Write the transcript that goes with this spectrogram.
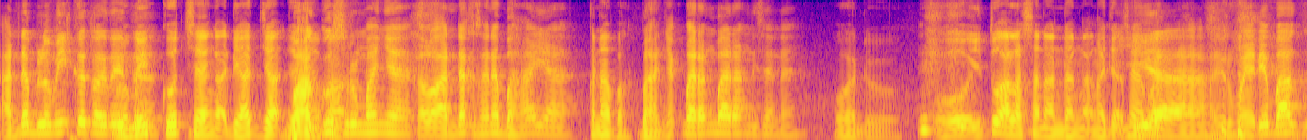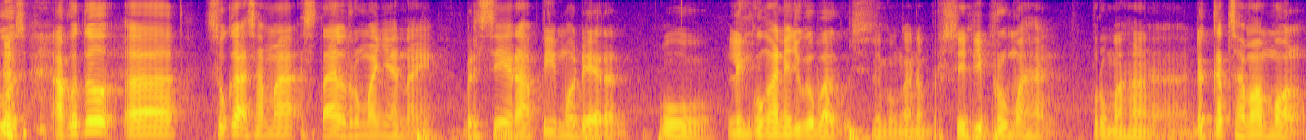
Anda belum ikut waktu Belum itu? ikut, saya nggak diajak. jadinya, Bagus Pak. rumahnya. Kalau Anda ke sana bahaya. Kenapa? Banyak barang-barang di sana. Waduh. Oh, itu alasan Anda nggak ngajak saya, Pak? Iya, rumahnya dia bagus. Aku tuh eh, suka sama style rumahnya Nai. Bersih, rapi, modern. Oh, Lingkungannya juga bagus. lingkungannya bersih. Di perumahan. perumahan. Eh, dekat sama mall.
